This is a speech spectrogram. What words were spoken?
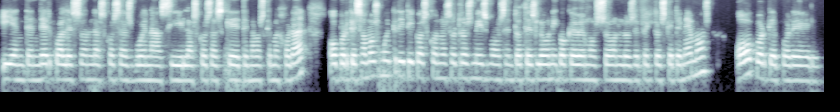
y entender cuáles son las cosas buenas y las cosas que tenemos que mejorar, o porque somos muy críticos con nosotros mismos, entonces lo único que vemos son los defectos que tenemos, o porque por el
